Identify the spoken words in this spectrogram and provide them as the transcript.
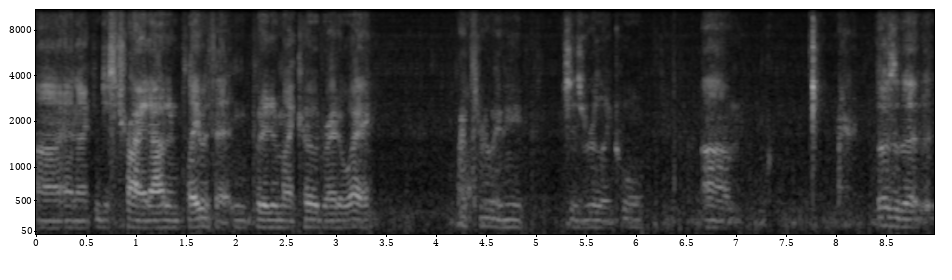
Uh, and I can just try it out and play with it and put it in my code right away, That's really neat. which is really cool. Um, those are the,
